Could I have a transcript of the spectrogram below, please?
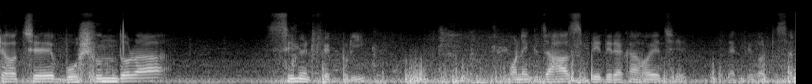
এটা হচ্ছে বসুন্ধরা সিমেন্ট ফ্যাক্টরি। অনেক জাহাজ বেঁধে রাখা হয়েছে দেখতে পারতেছেন।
